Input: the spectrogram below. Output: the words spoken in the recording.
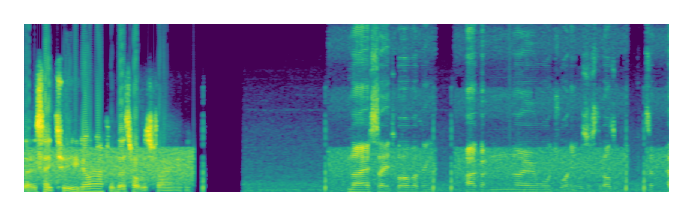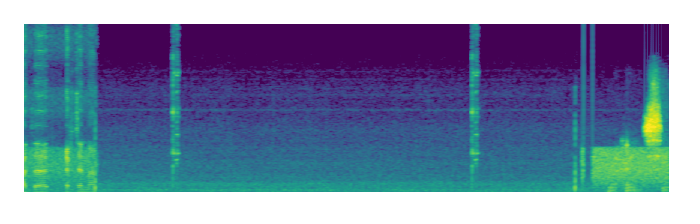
That SA2 you're going after? That's what was firing at you. No, SA-12 I think. I got no launch warning, it was just that I was at the F-10 map. I can't even see it.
